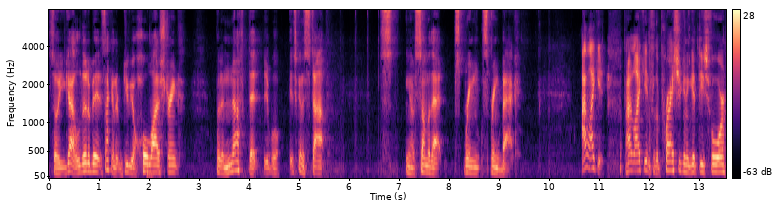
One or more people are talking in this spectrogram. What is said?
So you got a little bit, it's not going to give you a whole lot of strength, but enough that it will, it's going to stop, you know, some of that spring, spring back. I like it. I like it for the price you're going to get these for.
